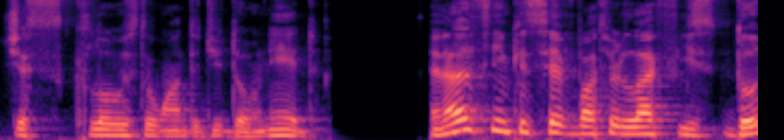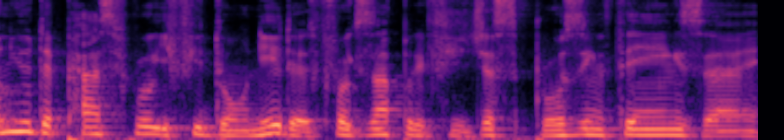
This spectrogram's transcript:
just close the one that you don't need. Another thing you can save battery life is don't use the pass-through if you don't need it. For example, if you're just browsing things uh,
